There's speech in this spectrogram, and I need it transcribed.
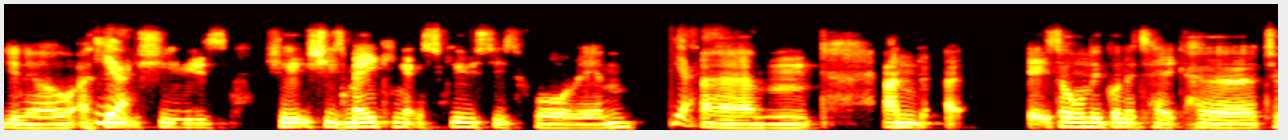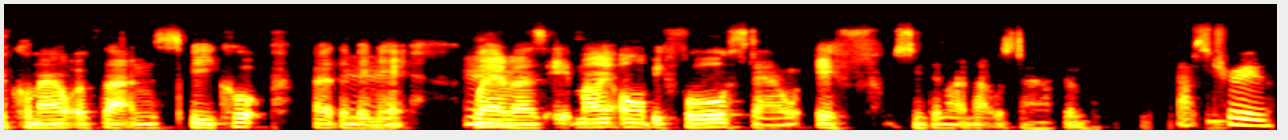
You know, I think Yeah. she's she she's making excuses for him. yes. Um, and uh, it's only going to take her to come out of that and speak up at the Mm. minute. Mm. Whereas it might all be forced out if something like that was to happen. That's true.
